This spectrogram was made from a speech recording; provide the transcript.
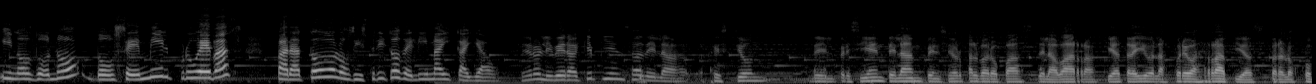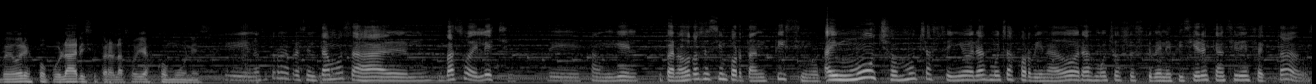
y nos donó 12 mil pruebas para todos los distritos de Lima y Callao. Señor Olivera, ¿qué piensa de la gestión del presidente Lampe, el señor Álvaro Paz de la Barra, que ha traído las pruebas rápidas para los comedores populares y para las ollas comunes? Eh, nosotros representamos al vaso de leche de San Miguel y para nosotros es importantísimo. Hay muchos, muchas señoras, muchas coordinadoras, muchos este, beneficiarios que han sido infectados.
